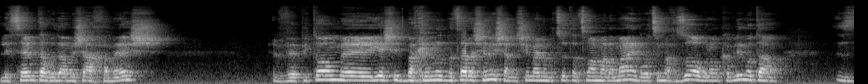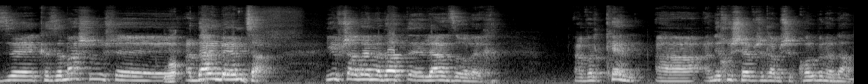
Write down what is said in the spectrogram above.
לסיים את העבודה בשעה חמש, ופתאום אה, יש התבכיינות בצד השני, שהאנשים האלה מצאו את עצמם על המים ורוצים לחזור ולא מקבלים אותם. זה כזה משהו שעדיין באמצע, אי אפשר עדיין לדעת לאן זה הולך. אבל כן, אני חושב שגם שכל בן אדם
